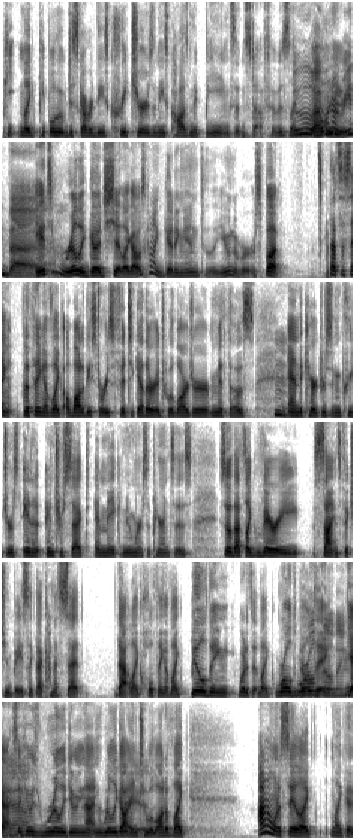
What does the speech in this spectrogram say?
pe- like people who've discovered these creatures and these cosmic beings and stuff. It was like Ooh, I want to read that. It's really good shit. Like I was kind of getting into the universe, but that's the thing. The thing is, like a lot of these stories fit together into a larger mythos, Hmm. and the characters and creatures in- intersect and make numerous appearances. So that's like very science fiction based. Like that kind of set that like whole thing of like building. What is it like world, World building? building, yeah, So he was really doing that and really got into a lot of like. I don't want to say like like a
